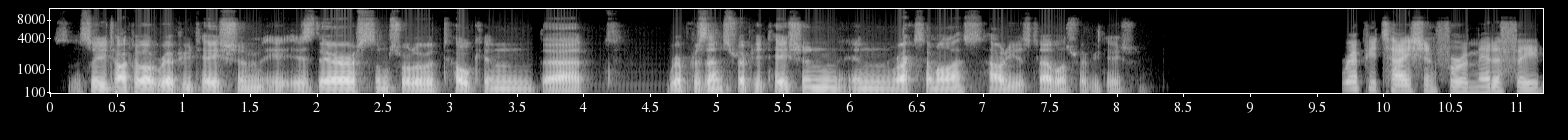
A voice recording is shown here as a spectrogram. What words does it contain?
So you talked about reputation. Is there some sort of a token that represents reputation in Rex MLS? How do you establish reputation? Reputation for a meta feed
